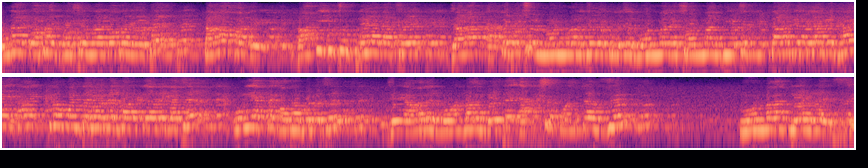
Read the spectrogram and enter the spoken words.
ওনার কথায় বসে, ওনার কথায় ওঠে, তারা বাদে বাকি কিছু প্লেয়ার আছে, যারা এত বছর মন মোহনবাগানের জন্য মন মোহনবাগানের সম্মান দিয়েছে, তারা যে ক্লাবে যায়, কেউ বলতে পারবেন তারা ক্লাবে গেছে। উনি একটা কথা বলেছেন যে আমাদের মোহনবাগান বেতে একশো পঞ্চাশ জন মোহনবাগান প্লেয়াররা এসছে।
